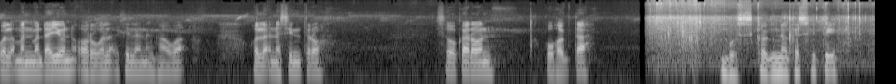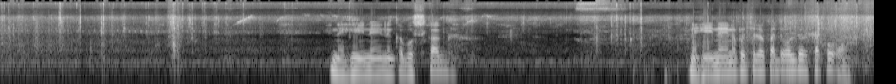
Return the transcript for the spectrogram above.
wala man madayon or wala sila ng hawa. Wala na sintro. So karon puhag ta. Buskag na kasiti. Hinahinay ng kabuskag. Nahinay na po sila kad older sa kuha.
